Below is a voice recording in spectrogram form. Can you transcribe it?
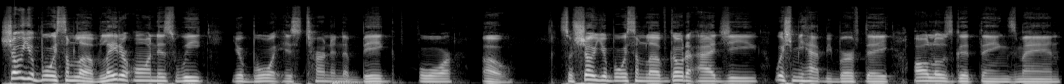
show your boy some love. Later on this week, your boy is turning the big 4 0. So show your boy some love. Go to IG, wish me happy birthday, all those good things, man.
